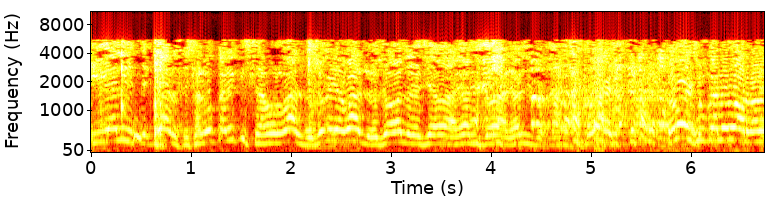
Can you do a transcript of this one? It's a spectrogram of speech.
Y Galín, claro, se salvó Careca y se salvó Baldo. Yo quería Baldo, yo a Baldo le decía, va, Galito, dale, Galito. No es un calor bárbaro.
